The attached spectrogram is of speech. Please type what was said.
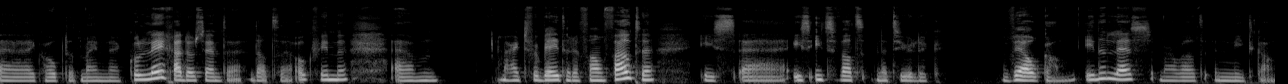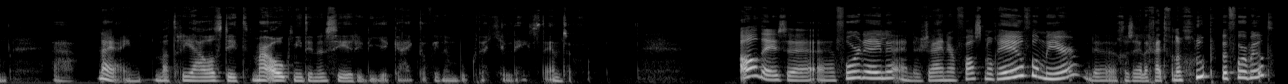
Uh, ik hoop dat mijn collega-docenten dat ook vinden. Um, maar het verbeteren van fouten is, is iets wat natuurlijk wel kan in een les, maar wat niet kan. Nou ja, in materiaal als dit, maar ook niet in een serie die je kijkt of in een boek dat je leest enzovoort. Al deze uh, voordelen, en er zijn er vast nog heel veel meer. De gezelligheid van een groep bijvoorbeeld.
